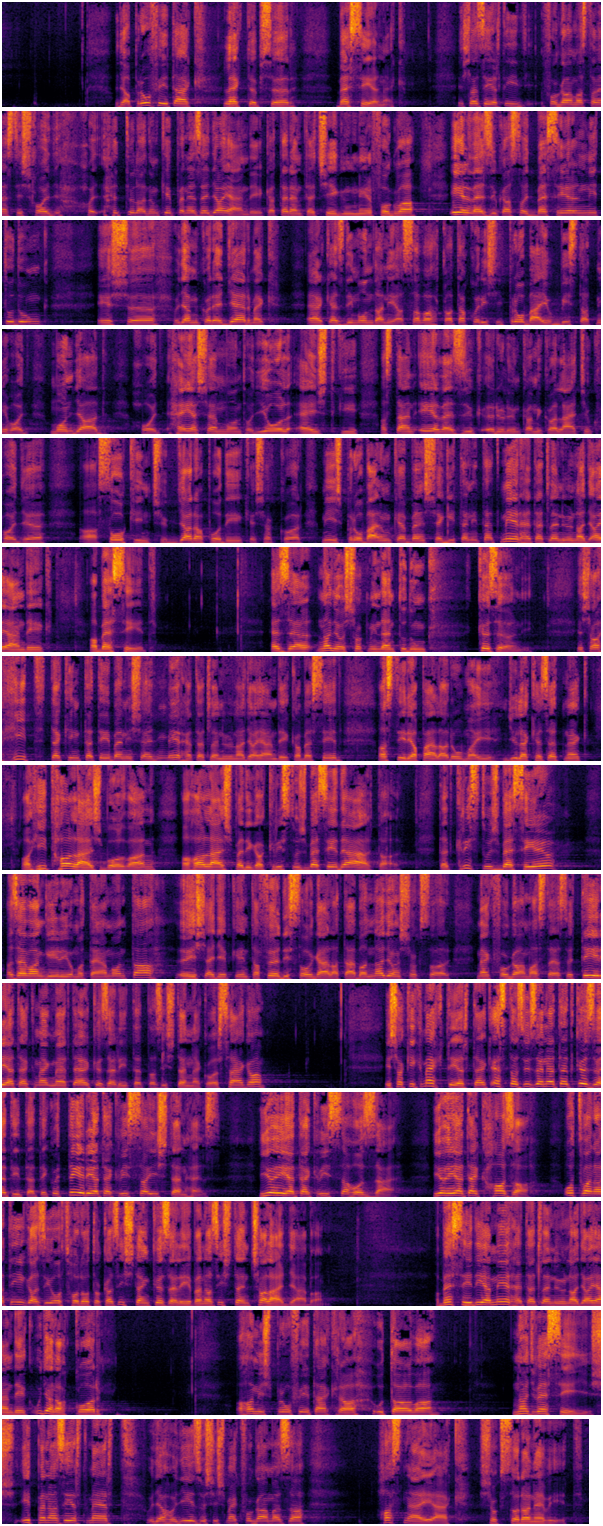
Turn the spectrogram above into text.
Ugye a proféták legtöbbször beszélnek. És azért így fogalmaztam ezt is, hogy, hogy, hogy tulajdonképpen ez egy ajándék a teremtettségünknél fogva. Élvezzük azt, hogy beszélni tudunk, és ugye amikor egy gyermek elkezdi mondani a szavakat, akkor is így próbáljuk biztatni, hogy mondjad, hogy helyesen mond, hogy jól ejtsd ki, aztán élvezzük, örülünk, amikor látjuk, hogy a szókincsük gyarapodik, és akkor mi is próbálunk ebben segíteni. Tehát mérhetetlenül nagy ajándék a beszéd. Ezzel nagyon sok mindent tudunk közölni. És a hit tekintetében is egy mérhetetlenül nagy ajándék a beszéd. Azt írja Pál a római gyülekezetnek, a hit hallásból van, a hallás pedig a Krisztus beszéde által. Tehát Krisztus beszél, az evangéliumot elmondta, ő is egyébként a földi szolgálatában nagyon sokszor megfogalmazta ezt, hogy térjetek meg, mert elközelített az Istennek országa. És akik megtértek, ezt az üzenetet közvetítették, hogy térjetek vissza Istenhez, jöjjetek vissza hozzá, jöjjetek haza, ott van a ti igazi otthonotok az Isten közelében, az Isten családjában. A beszéd ilyen mérhetetlenül nagy ajándék, ugyanakkor a hamis profétákra utalva nagy veszély is. Éppen azért, mert, ugye ahogy Jézus is megfogalmazza, használják sokszor a nevét.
